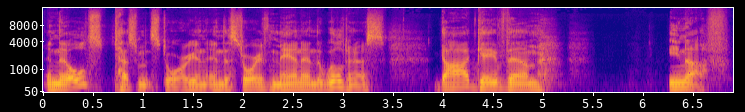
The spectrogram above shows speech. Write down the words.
In the Old Testament story, in, in the story of manna in the wilderness, God gave them enough.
